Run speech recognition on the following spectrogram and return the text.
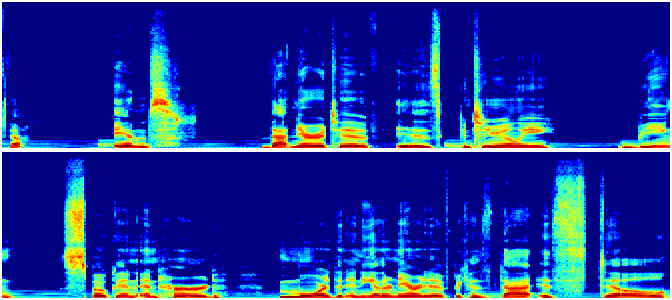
yeah. And that narrative is continually being spoken and heard more than any other narrative because that is still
